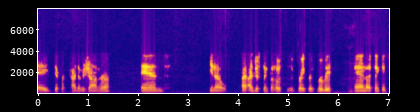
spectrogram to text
a different kind of genre. And, you know, I, I just think The Host is a great, great movie. And I think it's,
